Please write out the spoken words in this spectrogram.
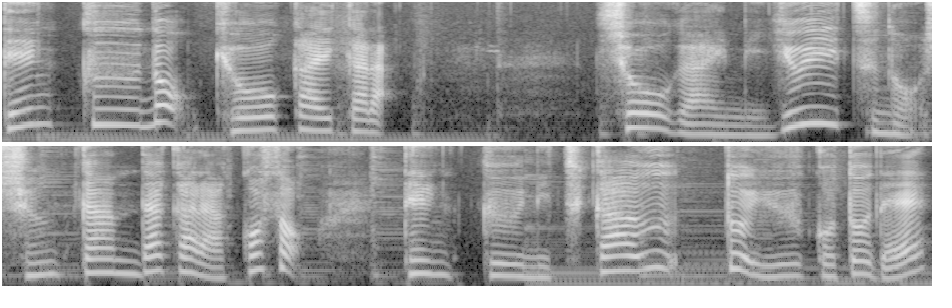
天空の教会から。生涯に唯一の瞬間だからこそ天空に誓うということで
